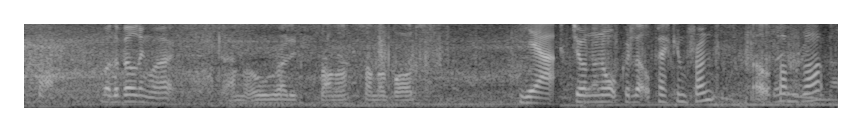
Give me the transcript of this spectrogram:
What's that? Well, the building work. I'm all ready for summer, summer bod. Yeah. Do you want an awkward little pick in front? Little thumbs up? No. I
